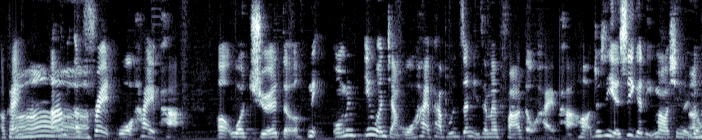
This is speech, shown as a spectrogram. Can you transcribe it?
OK，I'm、啊 afraid，我害怕。呃，我觉得你我们英文讲我害怕，不是真你在那边发抖害怕哈，就是也是一个礼貌性的用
